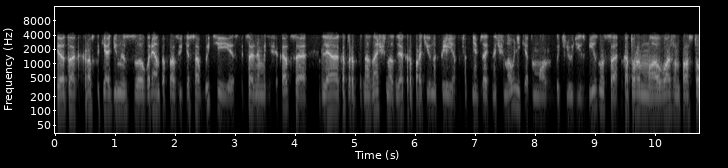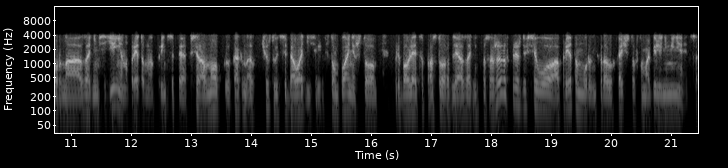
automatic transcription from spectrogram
Это как раз-таки один из вариантов развития событий, специальная модификация, для, которая предназначена для корпоративных клиентов. Это не обязательно чиновники, это может быть люди из бизнеса, которым э, важен простор на заднем сиденье, но при этом, в принципе, все равно как чувствует себя водитель. В том плане, что прибавляется простор для задних пассажиров прежде всего, а при этом уровень ходовых качеств автомобиля не меняется.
